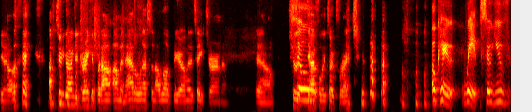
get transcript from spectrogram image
You know, I'm too young to drink it, but I, I'm an adolescent. I love beer. I'm going to take German. You know, should So- definitely took French. Okay, wait. So you've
